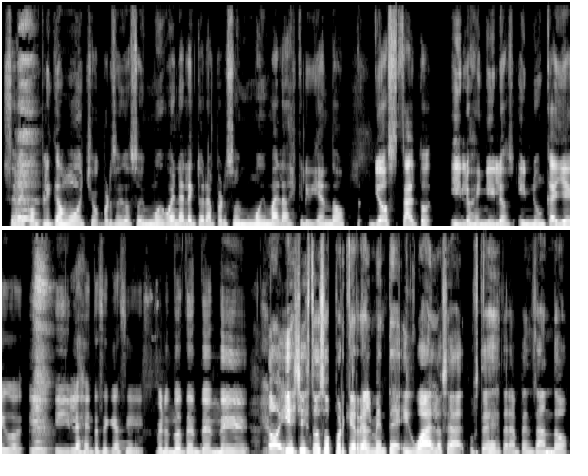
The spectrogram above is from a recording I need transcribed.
Se me complica mucho, por eso digo, soy muy buena lectora, pero soy muy mala describiendo. Yo salto hilos en hilos y nunca llego y, la gente se queda así, pero no te entendí. No, y es chistoso porque realmente igual, o sea, ustedes estarán pensando,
